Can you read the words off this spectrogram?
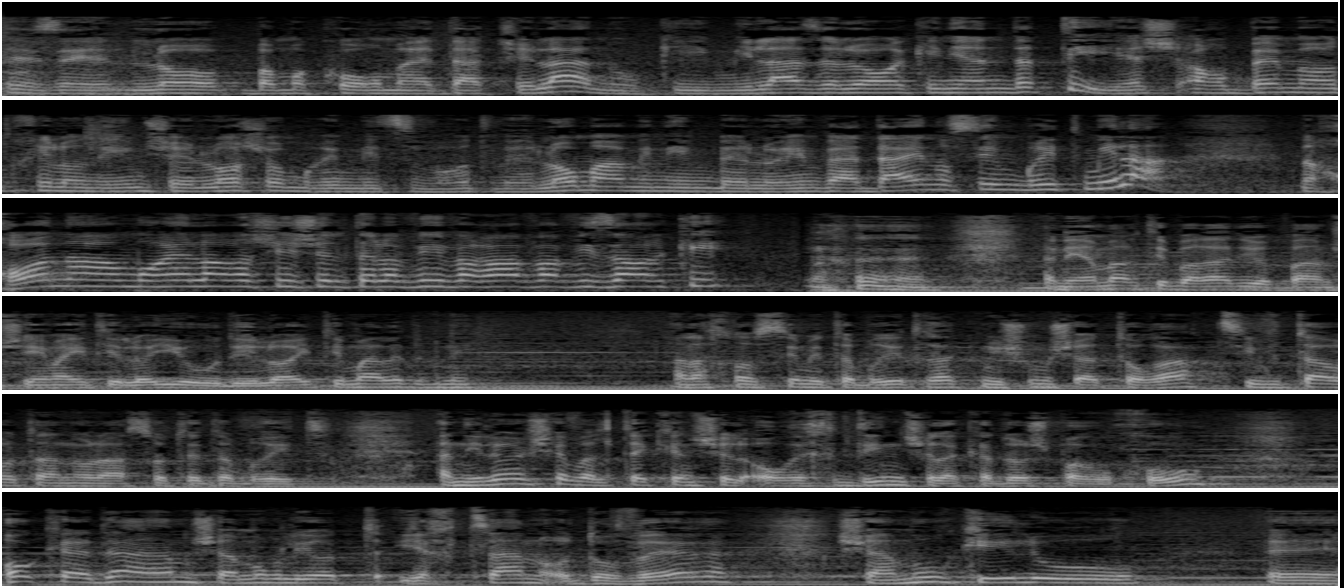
שזה לא במקור מהדת שלנו, כי מילה זה לא רק עניין דתי. יש הרבה מאוד חילונים שלא שומרים מצוות ולא מאמינים באלוהים ועדיין עושים ברית מילה. נכון המוהל הראשי של תל אביב, הרב אבי זרקי? אני אמרתי ברדיו פעם שאם הייתי לא יהודי, לא הייתי מעל את בני. אנחנו עושים את הברית רק משום שהתורה ציוותה אותנו לעשות את הברית. אני לא יושב על תקן של עורך דין של הקדוש ברוך הוא, או כאדם שאמור להיות יחצן או דובר, שאמור כאילו אה,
